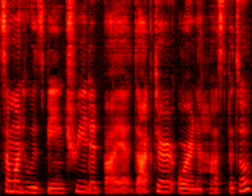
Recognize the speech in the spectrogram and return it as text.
someone who is being treated by a doctor or in a hospital.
